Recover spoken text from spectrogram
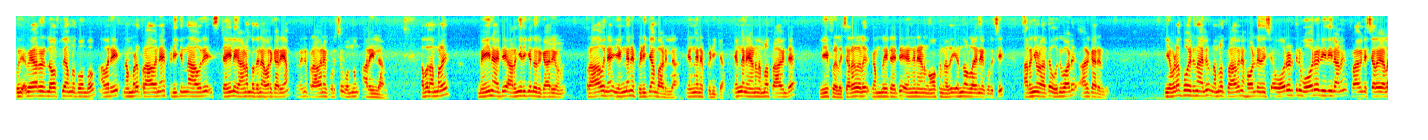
പുതിയ വേറൊരു ലോഫ്റ്റിൽ നമ്മൾ പോകുമ്പോൾ അവർ നമ്മുടെ പ്രാവിനെ പിടിക്കുന്ന ആ ഒരു സ്റ്റൈൽ കാണുമ്പോൾ തന്നെ അവർക്കറിയാം ഇവന് പ്രാവിനെക്കുറിച്ച് ഒന്നും അറിയില്ല അപ്പോൾ നമ്മൾ മെയിനായിട്ട് അറിഞ്ഞിരിക്കേണ്ട ഒരു കാര്യമാണ് പ്രാവിനെ എങ്ങനെ പിടിക്കാൻ പാടില്ല എങ്ങനെ പിടിക്കാം എങ്ങനെയാണ് നമ്മൾ പ്രാവിന്റെ ലീഫുകൾ ചിറകുകൾ കംപ്ലീറ്റ് ആയിട്ട് എങ്ങനെയാണ് നോക്കുന്നത് എന്നുള്ളതിനെക്കുറിച്ച് അറിഞ്ഞുകൂടാത്ത ഒരുപാട് ആൾക്കാരുണ്ട്. എവിടെ പോയിരുന്നാലും നമ്മൾ പ്രാവിനെ ഹോൾഡ് ചെയ്ത് ഓരോരുത്തരും ഓരോ രീതിയിലാണ് പ്രാവിന്റെ ചിറകുകൾ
